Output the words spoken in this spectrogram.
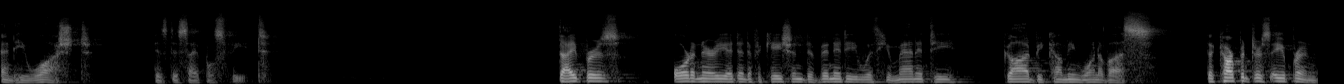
and he washed his disciples' feet. Diapers, ordinary identification, divinity with humanity, God becoming one of us. The carpenter's apron,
